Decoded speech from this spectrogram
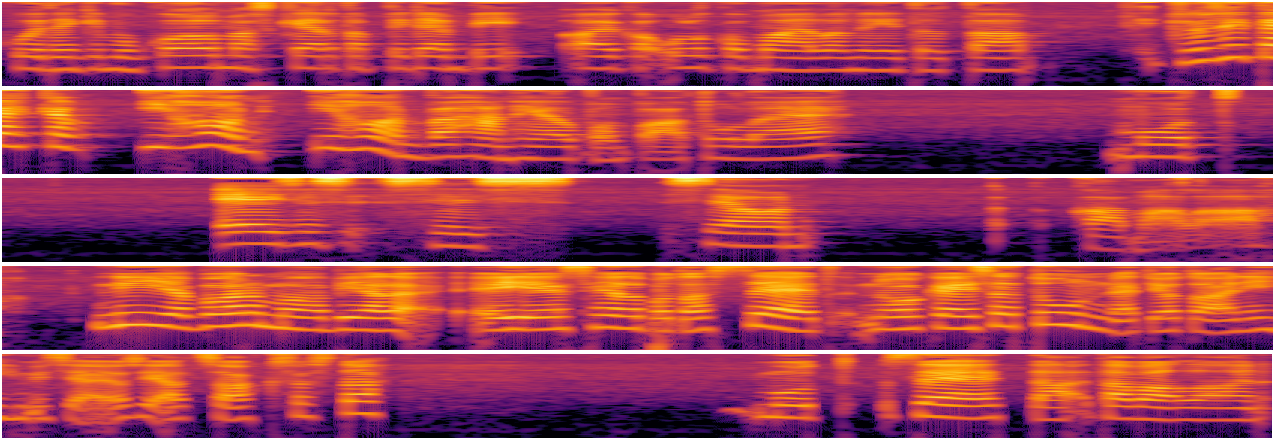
kuitenkin mun kolmas kerta pidempi aika ulkomailla, niin tota, kyllä siitä ehkä ihan, ihan vähän helpompaa tulee, mutta ei se siis, se on kamalaa. Niin ja varmaan vielä ei edes helpota se, että no okei sä tunnet jotain ihmisiä jo sieltä Saksasta, mutta se, että tavallaan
